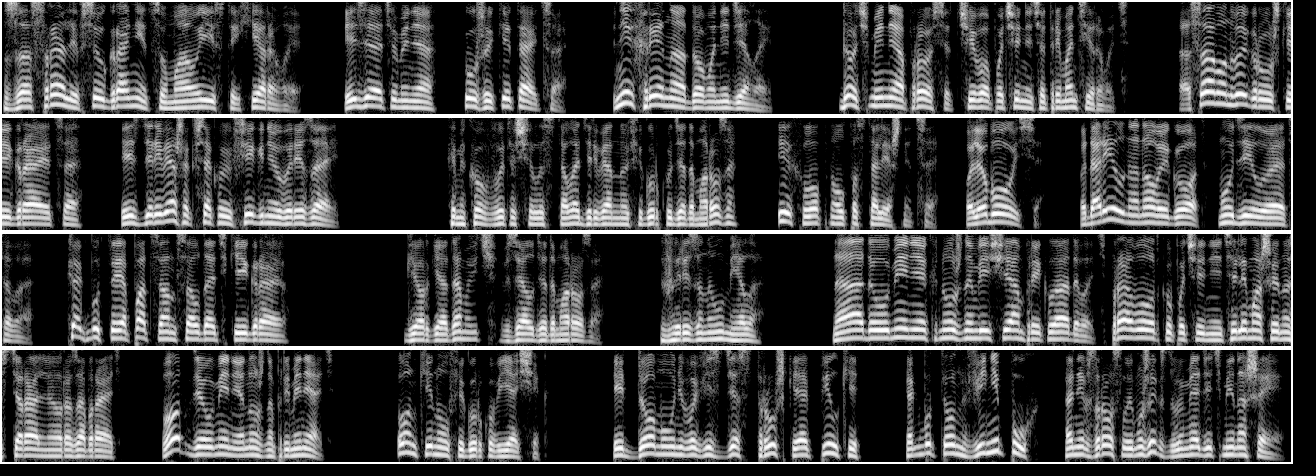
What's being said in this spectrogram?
Засрали всю границу маоисты херовые. И зять у меня хуже китайца. Ни хрена дома не делает. Дочь меня просит, чего починить, отремонтировать. А сам он в игрушки играется, из деревяшек всякую фигню вырезает. Хомяков вытащил из стола деревянную фигурку Деда Мороза и хлопнул по столешнице. «Полюбуйся! Подарил на Новый год, мудилу этого, как будто я пацан в солдатике играю». Георгий Адамович взял Деда Мороза. Вырезано умело. «Надо умение к нужным вещам прикладывать, проводку починить или машину стиральную разобрать. Вот где умение нужно применять». Он кинул фигурку в ящик. И дома у него везде стружки опилки, как будто он Винни-Пух, а не взрослый мужик с двумя детьми на шее.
